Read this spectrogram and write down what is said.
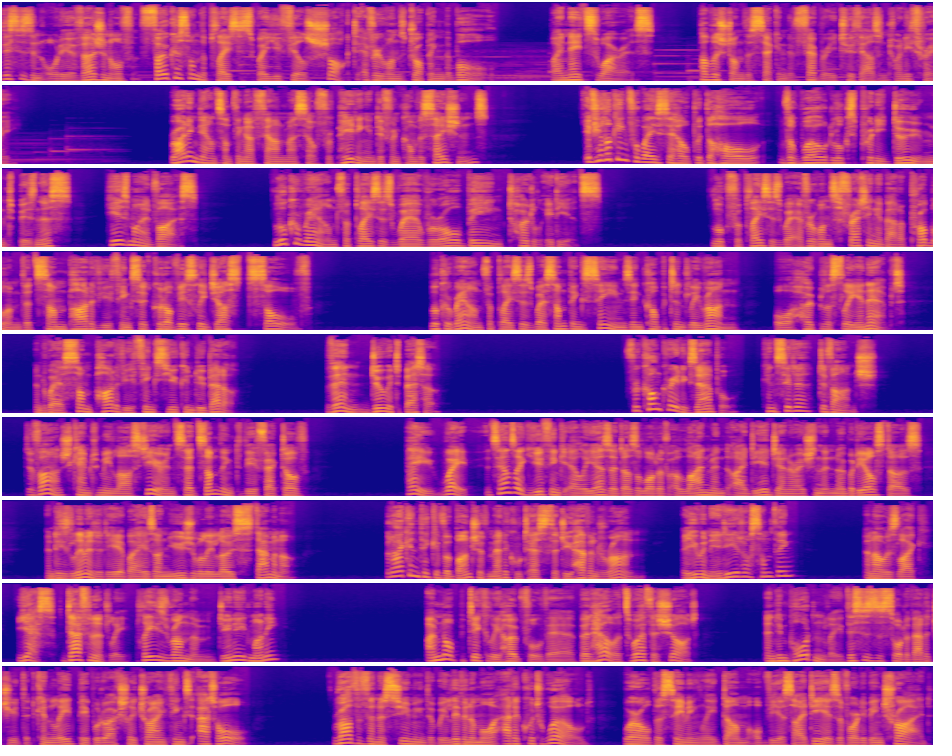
This is an audio version of Focus on the Places Where You Feel Shocked Everyone's Dropping the Ball by Nate Soares, published on the 2nd of February 2023. Writing down something I've found myself repeating in different conversations. If you're looking for ways to help with the whole the world looks pretty doomed business, here's my advice. Look around for places where we're all being total idiots. Look for places where everyone's fretting about a problem that some part of you thinks it could obviously just solve. Look around for places where something seems incompetently run or hopelessly inept, and where some part of you thinks you can do better. Then do it better. For a concrete example, consider Devansh. Devansh came to me last year and said something to the effect of, Hey, wait, it sounds like you think Eliezer does a lot of alignment idea generation that nobody else does, and he's limited here by his unusually low stamina. But I can think of a bunch of medical tests that you haven't run. Are you an idiot or something? And I was like, Yes, definitely. Please run them. Do you need money? I'm not particularly hopeful there, but hell, it's worth a shot. And importantly, this is the sort of attitude that can lead people to actually trying things at all. Rather than assuming that we live in a more adequate world, where all the seemingly dumb, obvious ideas have already been tried.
